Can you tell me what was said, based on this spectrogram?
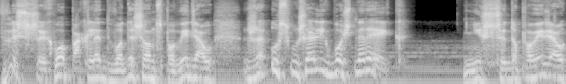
Wyższy chłopak ledwo dysząc powiedział, że usłyszeli głośny ryk. Niższy dopowiedział,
